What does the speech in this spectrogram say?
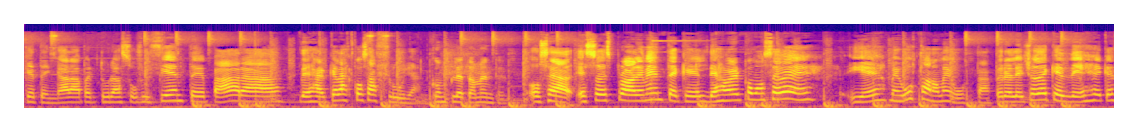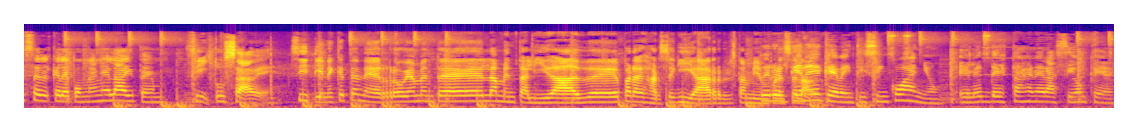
que tenga la apertura suficiente para dejar que las cosas fluyan. Completamente. O sea, eso es probablemente que él deja ver cómo se ve y es me gusta o no me gusta. Pero el hecho de que deje que, se, que le pongan el item, Sí. tú sabes. Sí, tiene que tener obviamente la mentalidad para dejarse guiar también Pero por él ese tiene lado. que 25 años. Él es de esta generación que,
